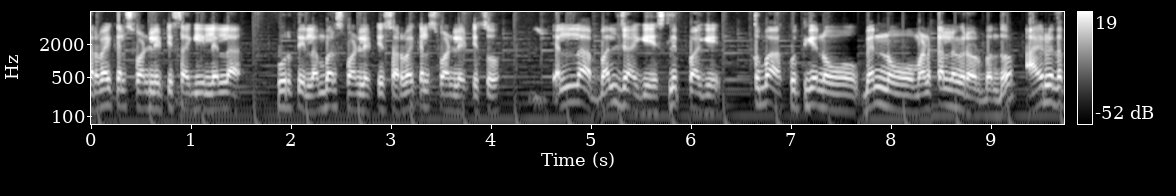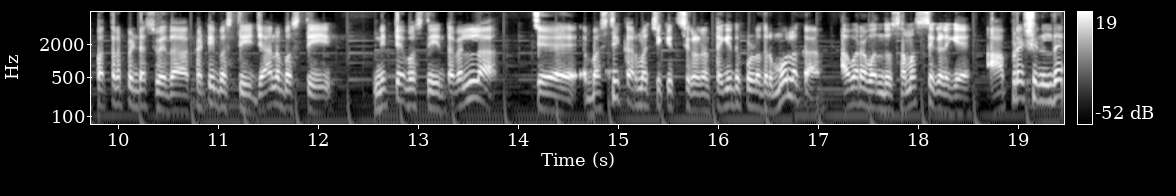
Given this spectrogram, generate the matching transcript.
ಸರ್ವೈಕಲ್ ಸ್ಪಾಂಡ್ಲಿಟಿಸ್ ಆಗಿ ಇಲ್ಲೆಲ್ಲ ಪೂರ್ತಿ ಲಂಬರ್ ಸ್ಪಾಂಡ್ಲಿಟಿಸ್ ಸರ್ವೈಕಲ್ ಸ್ಪಾಂಡ್ಲಿಟಿಸು ಎಲ್ಲ ಬಲ್ಜ್ ಆಗಿ ಸ್ಲಿಪ್ ಆಗಿ ತುಂಬಾ ಕುತ್ತಿಗೆ ನೋವು, ಬೆನ್ನು ಮೊಣಕಾಲು ನೋವಿರೋರು ಬಂದು ಆಯುರ್ವೇದ ಪತ್ರಪಿಂಡ, ಸ್ವೇದ ಕಟಿಬಸ್ತಿ ಜಾನಬಸ್ತಿ ನಿತ್ಯ ಬಸ್ತಿ ಇಂಥವೆಲ್ಲ ಬಸ್ತಿ ಕರ್ಮ ಚಿಕಿತ್ಸೆಗಳನ್ನ ತೆಗೆದುಕೊಳ್ಳೋದ್ರ ಮೂಲಕ ಅವರ ಒಂದು ಸಮಸ್ಯೆಗಳಿಗೆ ಆಪರೇಷನ್ ಇಲ್ಲದೆ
